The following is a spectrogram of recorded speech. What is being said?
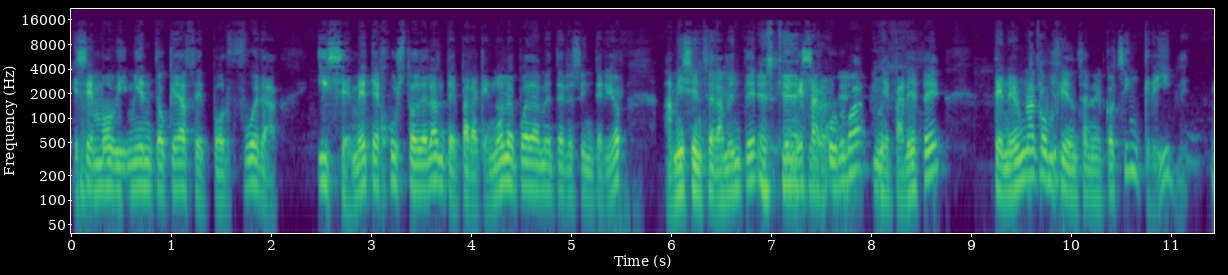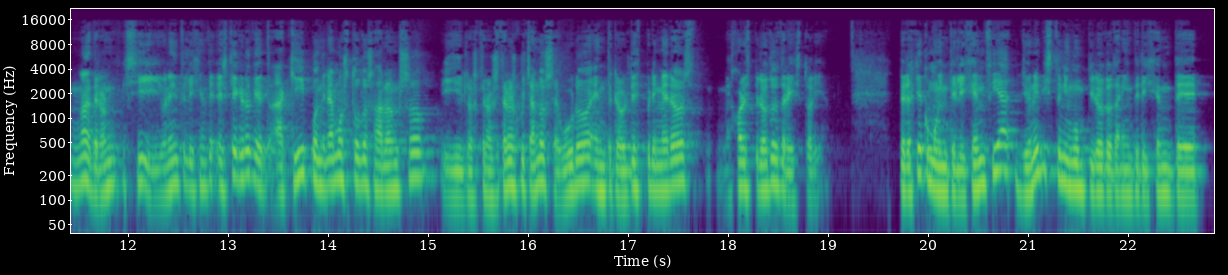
ese movimiento que hace por fuera y se mete justo delante para que no le pueda meter ese interior, a mí sinceramente Es que, en esa claro, curva eh, me parece tener una confianza en el coche increíble. No, pero un- sí, una inteligencia. Es que creo que aquí pondríamos todos a Alonso y los que nos están escuchando seguro entre los 10 primeros mejores pilotos de la historia. Pero es que como inteligencia, yo no he visto ningún piloto tan inteligente.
